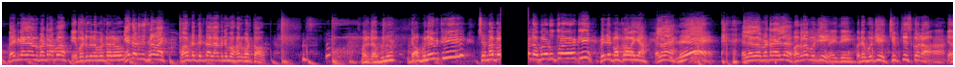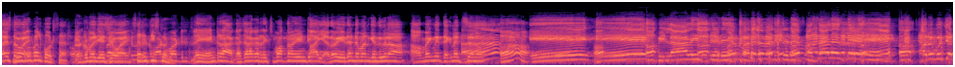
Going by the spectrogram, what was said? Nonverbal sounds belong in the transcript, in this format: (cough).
బయటకు వెళ్ళాను బట్రా పో. ఏ పట్టుకురమ్మంటారు ఏదో తీసుకురా బాగుంటుంది తింటా లేదా నీ మొహాన్ని కొడతాం. మరి డబ్బులు? డబ్బులు ఏమిటి చిన్న డబ్బులు అడుగుతున్నావు ఏంటి వెళ్ళి పట్టరావయ్యా వెళ్ళవే. లే. (laughs) వెళ్ళేదో బెటర్ వెళ్ళు. భద్రా బుజ్జి. ఒరే బుజ్జి చిప్స్ తీసుకోరా. ఎలా ఇస్తావా రూపాయలు కోట్ సార్. రెండు రూపాయలు చేసేవా సరే తీసుకోండి. లే ఏంట్రా గజాల రెచ్చిపోతున్నాడు ఏంటి? ఆ ఏదో ఏదంటే మనకి ఎందుకురా? ఆ అమ్మాయికి నేను తెగ నచ్చాను ఏ ఏ పిల్లాలి ఇస్తాడే మరద పెట్టాడే మసాలా వేస్తాడే అరే బుజ్జి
